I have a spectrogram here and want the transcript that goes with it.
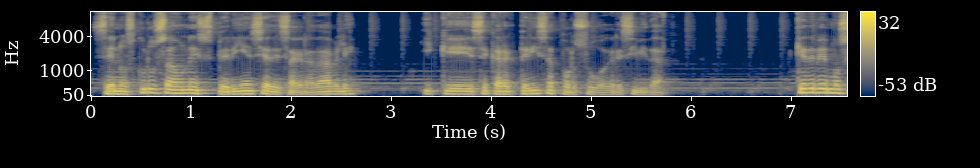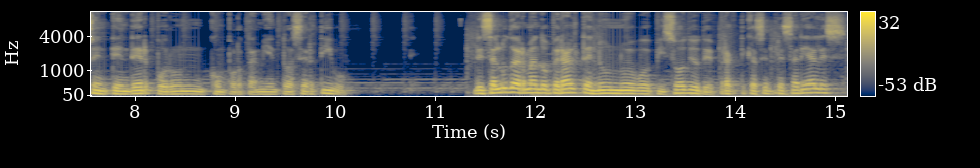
se nos cruza una experiencia desagradable y que se caracteriza por su agresividad? ¿Qué debemos entender por un comportamiento asertivo? Les saluda Armando Peralta en un nuevo episodio de Prácticas Empresariales.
